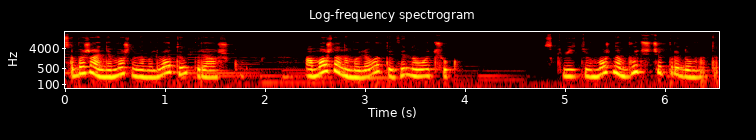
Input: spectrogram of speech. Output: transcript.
За бажання можна намалювати упряжку, а можна намалювати віночок з квітів, можна будь-що придумати.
